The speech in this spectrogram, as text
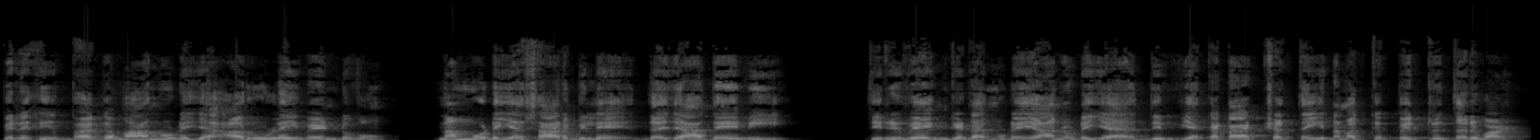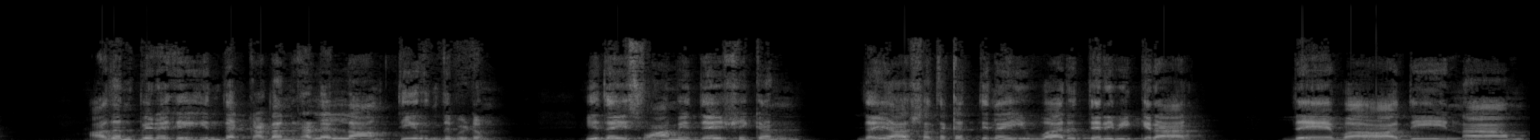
பிறகு பகவானுடைய அருளை வேண்டுவோம். நம்முடைய சார்பிலே தயாதேவி திருவேங்கடமுடையானுடைய திவ்ய கட்டாட்சத்தை நமக்கு பெற்று தருவாள். அதன் பிறகு இந்த கடன்களெல்லாம் தீர்ந்துவிடும். இதை சுவாமி தேசிகன் தயா சதகத்திலே இவ்வாறு தெரிவிக்கிறார். தேவாதீனாம்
